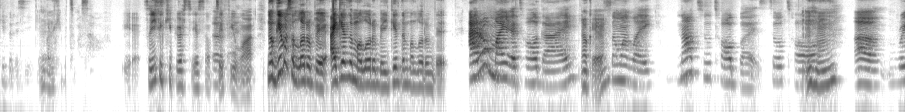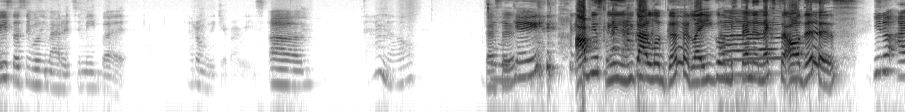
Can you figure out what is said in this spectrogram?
keep it a secret. I'm gonna keep it to myself. Yeah. So you can keep yours to yourself too if you want. No, give us a little bit. I give them a little bit. Give them a little bit. I don't mind a tall guy. Okay. Someone like not too tall but still tall. Mm-hmm. Um, race doesn't really matter to me, but I don't really care about race. Um, I don't know. That's it. looking. Obviously, you gotta look good. Like you gonna be standing next to Um, all this. You know, I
